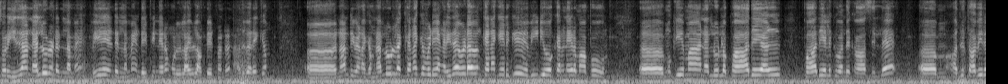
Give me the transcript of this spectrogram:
சாரி இதுதான் நல்லூர்ன்ற நிலைமை. வேலை நிலைமை. என்ற பின்னரும் உங்களுக்கு லைவில் அப்டேட் பண்ணுறேன் அது வரைக்கும் நன்றி வணக்கம். நல்லூரில் கணக்கு விடயங்கள். இதை விடவும் கணக்கு இருக்குது வீடியோ கர நேரமாக போகும் முக்கியமாக நல்லூரில் பாதைகள் பாதைகளுக்கு வந்து காசு இல்லை. அது தவிர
